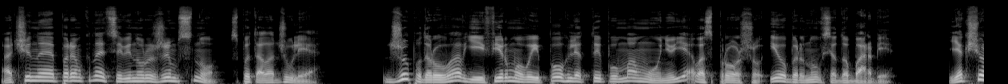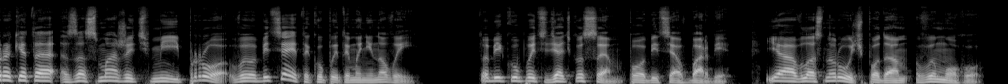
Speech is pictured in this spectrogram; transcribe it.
А чи не перемкнеться він у режим сну? спитала Джулія. Джо подарував їй фірмовий погляд типу Мамуню, я вас прошу, і обернувся до Барбі. Якщо ракета засмажить мій про, ви обіцяєте купити мені новий? Тобі купить дядько Сем, пообіцяв Барбі. Я власноруч подам вимогу.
